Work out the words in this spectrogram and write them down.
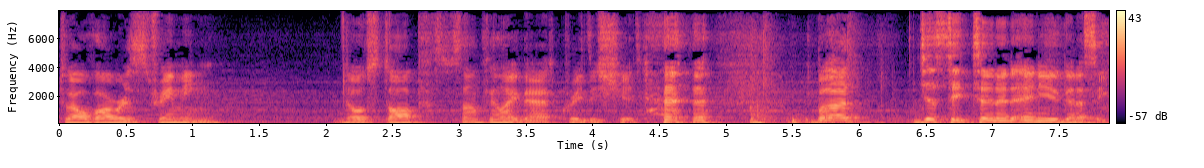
12 hours streaming, no stop, something like that, crazy shit. but just stay tuned and you're gonna see.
